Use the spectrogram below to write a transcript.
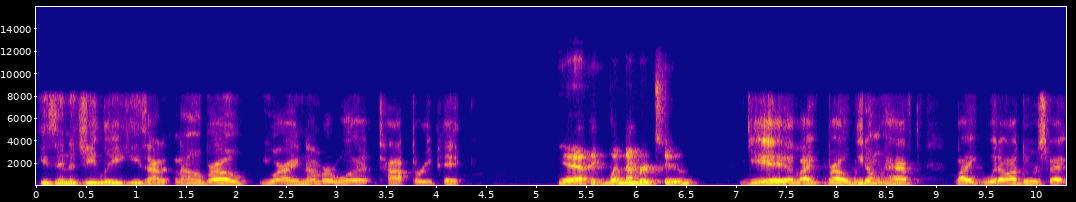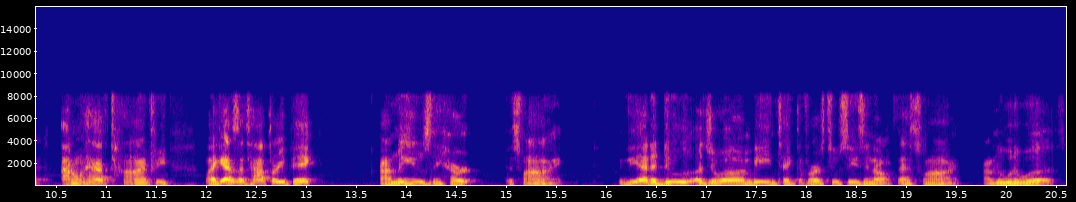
he's in the G League, he's out of no, bro. You are a number one, top three pick. Yeah, I think what number two? Yeah, like, bro, we don't have like with all due respect, I don't have time for you. Like, as a top three pick, I knew you was hurt. It's fine. If you had to do a Joel Embiid and take the first two seasons off, that's fine. I knew what it was.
